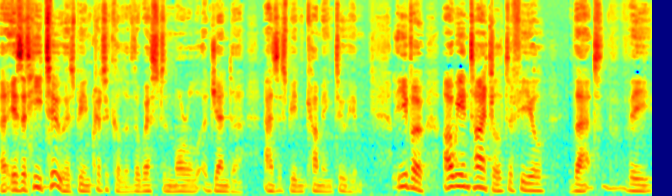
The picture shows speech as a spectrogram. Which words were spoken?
uh, is that he too has been critical of the Western moral agenda as it's been coming to him. Iwo, are we entitled to feel that the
